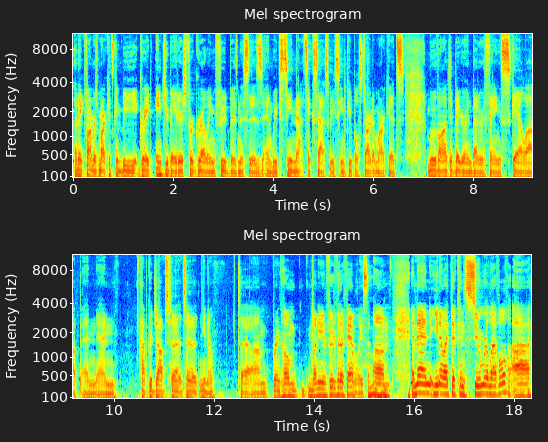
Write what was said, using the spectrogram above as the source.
I think farmers markets can be great incubators for growing food businesses, and we've seen that success. We've seen people start at markets, move on to bigger and better things, scale up, and and have good jobs to, to you know to um, bring home money and food for their families. Um, and then, you know, at the consumer level, uh,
